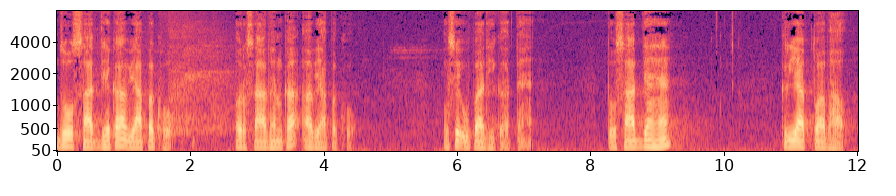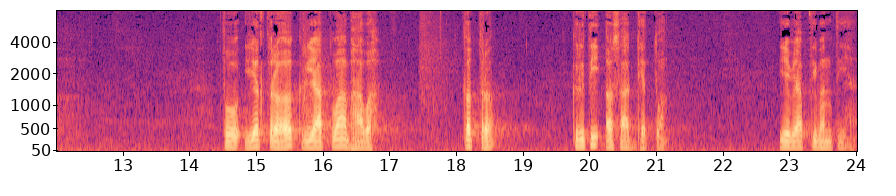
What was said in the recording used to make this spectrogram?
जो साध्य का व्यापक हो और साधन का अव्यापक हो, उसे उपाधि कहते हैं। तो साध्य है क्रियात्वाभाव। तो यत्र क्रियात्वा भाव तत्र कृति असाध्यत्व ये व्याप्ति बनती है।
